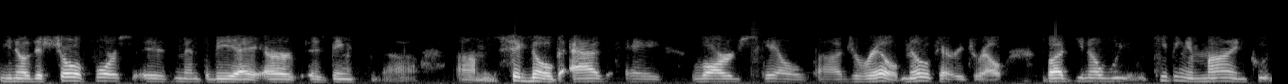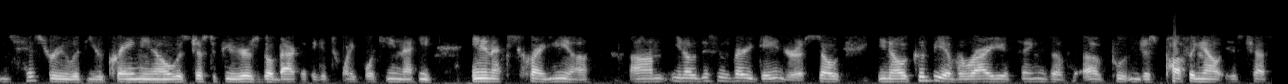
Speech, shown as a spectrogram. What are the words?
you know this show of force is meant to be a or is being uh, um, signaled as a large scale uh, drill, military drill but you know, we keeping in mind Putin's history with Ukraine, you know, it was just a few years ago back, I think in 2014, that he annexed Crimea. Um, you know, this is very dangerous. So, you know, it could be a variety of things of, of Putin just puffing out his chest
